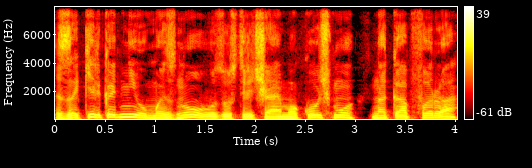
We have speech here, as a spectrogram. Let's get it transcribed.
За кілька днів ми знову зустрічаємо Кучму на Капфера.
